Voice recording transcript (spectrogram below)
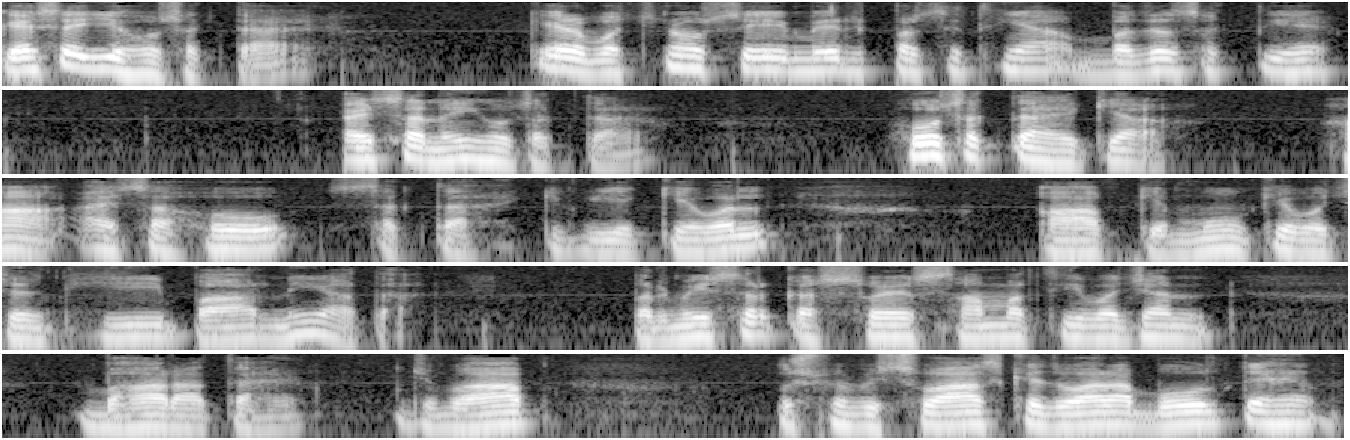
कैसे ये हो सकता है? केवल वचनों से मेरी परिस्थितियाँ बदल सकती है। ऐसा नहीं हो सकता। हो सकता है क्या? हाँ ऐसा हो सकता है, क्योंकि ये केवल आपके मुँह के वचन की बाहर नहीं आता। परमेश्वर का स्वयं सामर्थ्य वचन बाहर आता है। जब आप उसमें विश्वास के द्वारा बोलते हैं,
